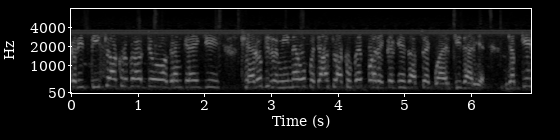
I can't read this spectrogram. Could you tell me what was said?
करीब तीस लाख रुपए और जो अगर हम कहें कि शहरों की ज़मीन है, वो पचास लाख रुपए पर एकड़ के हिसाब से एक्वायर की जा रही है। जबकि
